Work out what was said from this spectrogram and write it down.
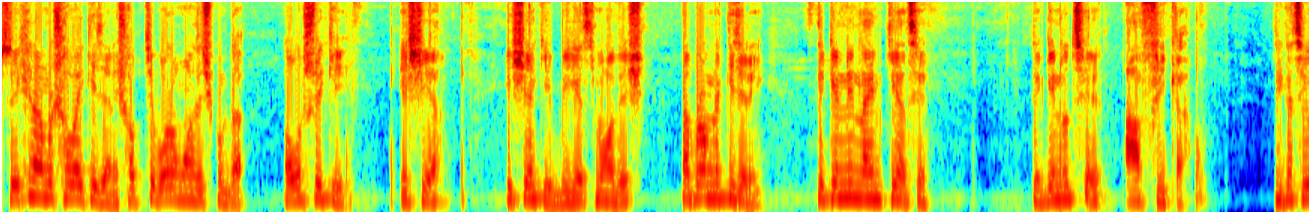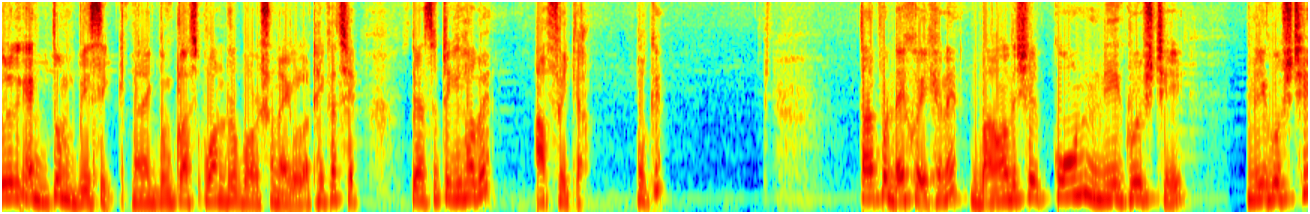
সো এখানে আমরা সবাই কি জানি? সবচেয়ে বড় মহাদেশ কোনটা? অবশ্যই কি? এশিয়া। এশিয়া কি? বিগেস্ট মহাদেশ। তারপর আমরা কি জানি? সেকেন্ড ইন লাইন কি আছে? সেকেন্ড হচ্ছে আফ্রিকা। ঠিক আছে? এগুলো একদম বেসিক মানে একদম ক্লাস ওয়ান টু পড়াশোনা এগুলো, ঠিক আছে? অ্যান্সারটা কি হবে? আফ্রিকা। ওকে তারপর দেখো এখানে বাংলাদেশের কোন নৃগোষ্ঠী নৃগোষ্ঠী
